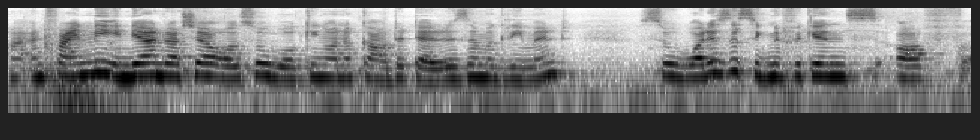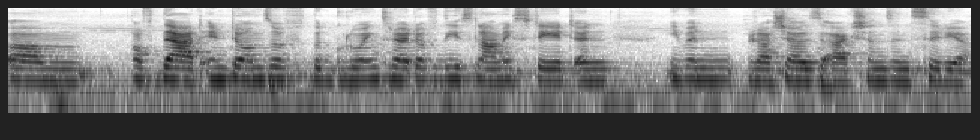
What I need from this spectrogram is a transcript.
Uh, and finally, India and Russia are also working on a counter-terrorism agreement. So, what is the significance of um, of that in terms of the growing threat of the Islamic State and even Russia's actions in Syria?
